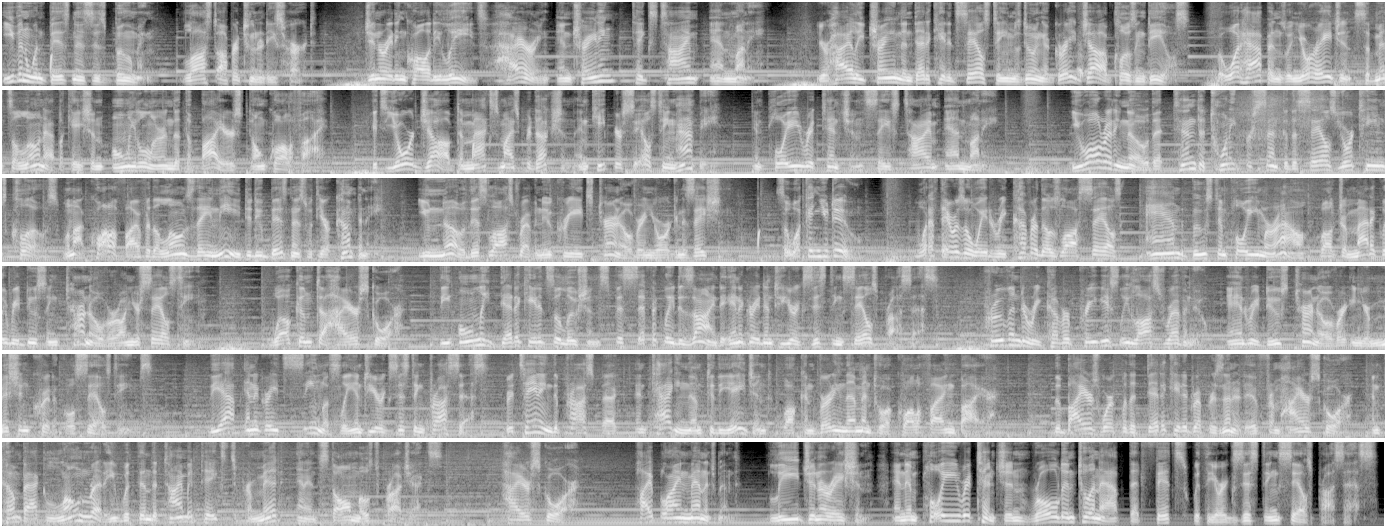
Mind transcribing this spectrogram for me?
Even when business is booming, lost opportunities hurt. Generating quality leads, hiring, and training takes time and money. Your highly trained and dedicated sales team is doing a great job closing deals. But what happens when your agent submits a loan application only to learn that the buyers don't qualify? It's your job to maximize production and keep your sales team happy. Employee retention saves time and money. You already know that 10 to 20% of the sales your teams close will not qualify for the loans they need to do business with your company. You know this lost revenue creates turnover in your organization. So what can you do? What if there was a way to recover those lost sales and boost employee morale while dramatically reducing turnover on your sales team? Welcome to HireScore, the only dedicated solution specifically designed to integrate into your existing sales process. Proven to recover previously lost revenue and reduce turnover in your mission critical sales teams. The app integrates seamlessly into your existing process, retaining the prospect and tagging them to the agent while converting them into a qualifying buyer. The buyers work with a dedicated representative from HireScore and come back loan ready within the time it takes to permit and install most projects. HireScore, pipeline management, lead generation, and employee retention rolled into an app that fits with your existing sales process.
